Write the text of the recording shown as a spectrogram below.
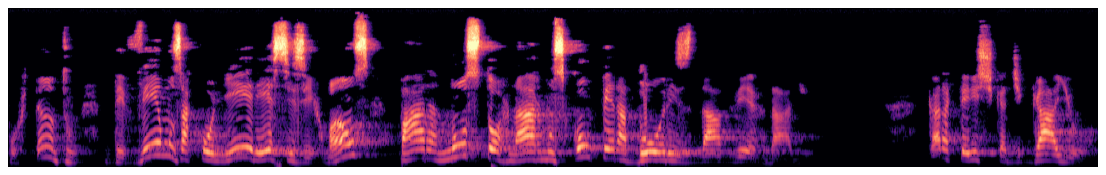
Portanto, devemos acolher esses irmãos para nos tornarmos cooperadores da verdade. Característica de Gaio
